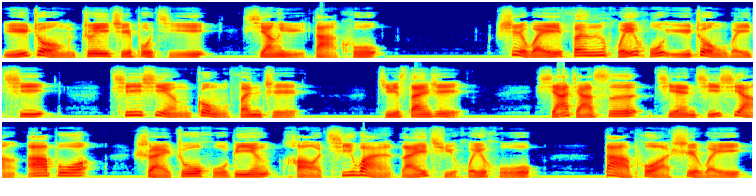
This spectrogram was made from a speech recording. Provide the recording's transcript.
余众追之不及，相与大哭。是为分回鹘余众为妻，妻姓共分之。居三日，辖夹斯遣其相阿波率诸胡兵号七万来取回鹘，大破是为。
